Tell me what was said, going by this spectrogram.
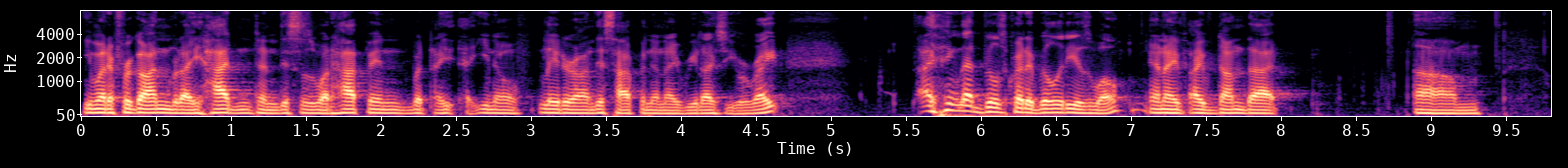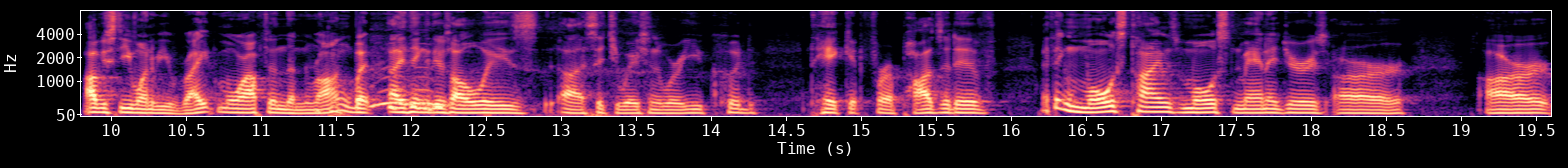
you might have forgotten, but I hadn't. And this is what happened. But I, you know, later on this happened and I realized you were right. I think that builds credibility as well. And I've, I've done that. Um, obviously, you want to be right more often than wrong, but I think there's always uh, situations where you could take it for a positive. I think most times, most managers are are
